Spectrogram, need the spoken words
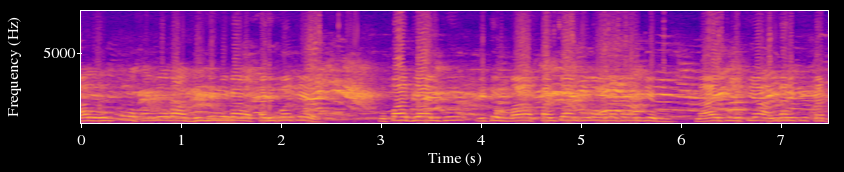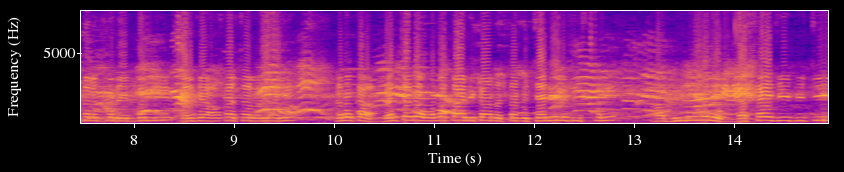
వాళ్ళు వెళ్తున్న సమయంలో ఆ బిల్డింగ్ కానీ పడిపోతే ఉపాధ్యాయులకు ఇటు మా పంచాయతీలో ఉన్నటువంటి నాయకులకి అందరికీ పెద్దలకు కూడా ఇబ్బంది కలిగే అవకాశాలు ఉన్నాయి. కనుక వెంటనే ఉన్నతాధికారులు తగు చర్యలు తీసుకుని ఆ బిల్డింగ్ని దస్తాయి చేయించి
